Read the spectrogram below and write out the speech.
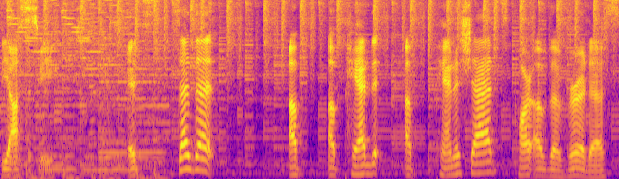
theosophy. It's said that a, a, Upanishads, part of the Vedas,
